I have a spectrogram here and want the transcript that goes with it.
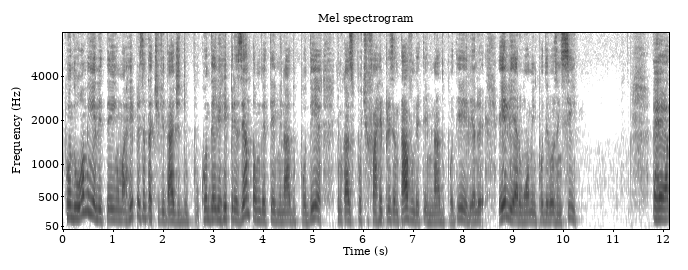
Quando o homem ele tem uma representatividade do quando ele representa um determinado poder, que no caso Potifar representava um determinado poder, ele era, ele era um homem poderoso em si, é,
